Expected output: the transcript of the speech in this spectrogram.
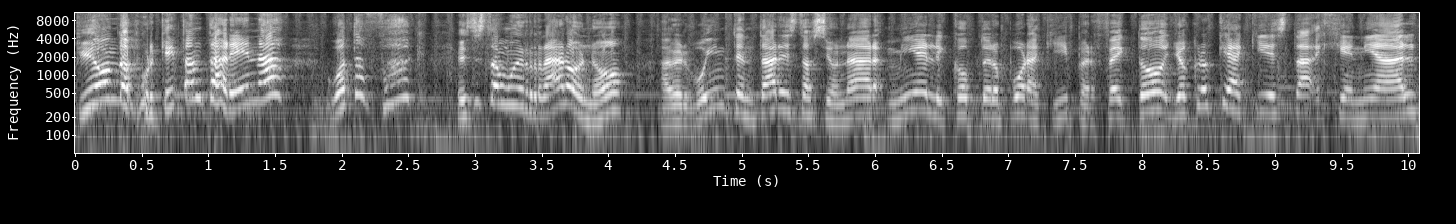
¿Qué onda? ¿Por qué hay tanta arena? What the fuck? Esto está muy raro, ¿no? A ver, voy a intentar estacionar mi helicóptero por aquí, perfecto Yo creo que aquí está genial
